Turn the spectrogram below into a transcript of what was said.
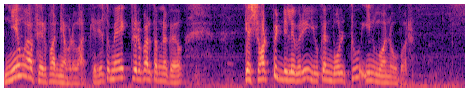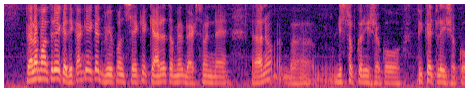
નિયમોના ફેરફારની આપણે વાત કરીએ. તો મેં એક ફેરફાર તમને કહ્યો. કે short pitch delivery you can bowl two in one over પહેલાં માત્ર એક હતી, કારણ કે એક જ વેપન છે કે ક્યારે તમે બેટ્સમેનને એનો ડિસ્ટર્બ કરી શકો વિકેટ લઈ શકો,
